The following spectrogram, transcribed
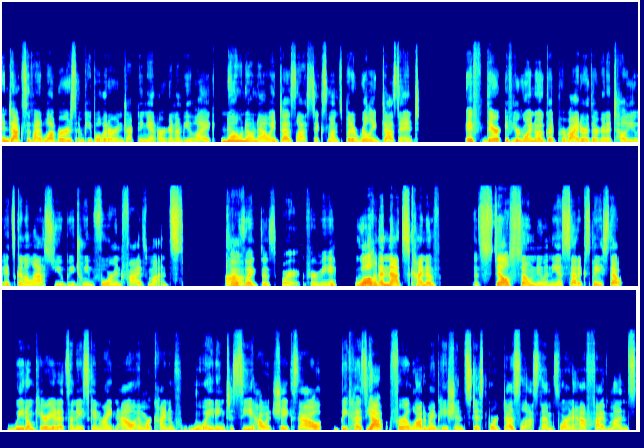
Daxxify lovers and people that are injecting it are going to be like, "No, no, no, it does last 6 months," but it really doesn't. If they're if you're going to a good provider, they're going to tell you it's going to last you between 4 and 5 months. So Uh, it's like Dysport for me. well, and that's kind of still so new in the aesthetic space that we don't carry it at Sunday Skin right now. And we're kind of waiting to see how it shakes out. Because, yeah, for a lot of my patients, Dysport does last them four and a half, five months.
